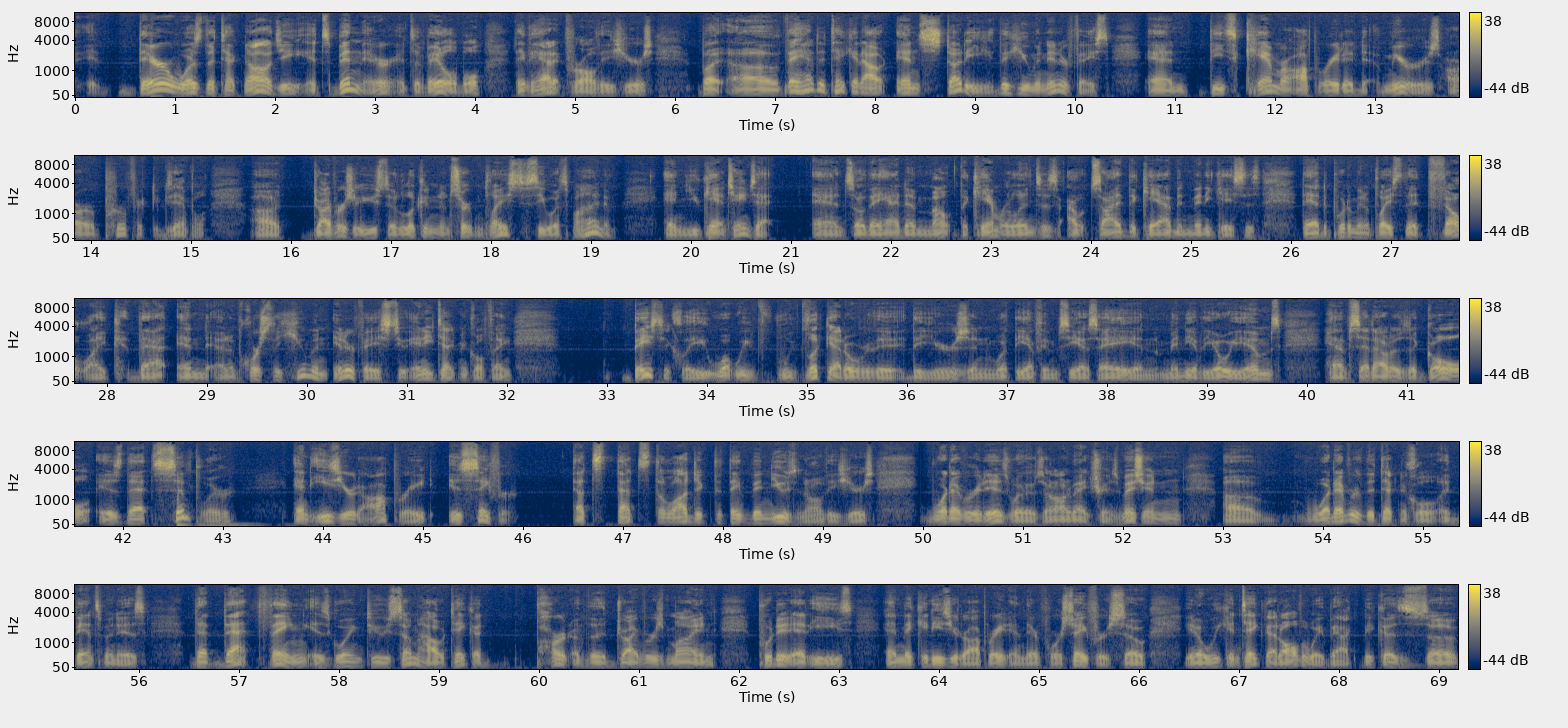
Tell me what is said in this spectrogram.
there was the technology. It's been there. It's available. They've had it for all these years. But uh, they had to take it out and study the human interface. And these camera operated mirrors are a perfect example. Uh, drivers are used to looking in a certain place to see what's behind them, and you can't change that. And so they had to mount the camera lenses outside the cab in many cases. They had to put them in a place that felt like that. And, and of course, the human interface to any technical thing basically what we've we've looked at over the, the years and what the FMCSA and many of the OEMs have set out as a goal is that simpler and easier to operate is safer. That's that's the logic that they've been using all these years. Whatever it is, whether it's an automatic transmission, uh, whatever the technical advancement is, that that thing is going to somehow take a part of the driver's mind, put it at ease, and make it easier to operate and therefore safer. So, you know, we can take that all the way back because, uh,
